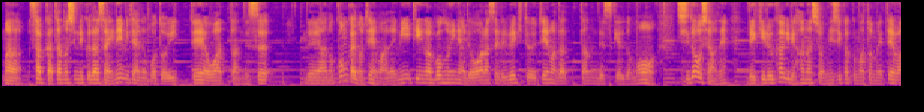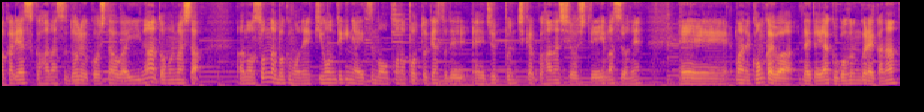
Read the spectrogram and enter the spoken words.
まあ、サッカー楽しんでくださいね、みたいなことを言って終わったんです。であの今回のテーマはねミーティングは5分以内で終わらせるべきというテーマだったんですけれども指導者はねできる限り話を短くまとめて分かりやすく話す努力をした方がいいなと思いましたあのそんな僕もね基本的にはいつもこのポッドキャストで、えー、10分近く話をしていますよねえー、まあね、今回はだいたい約5分ぐらいかな、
